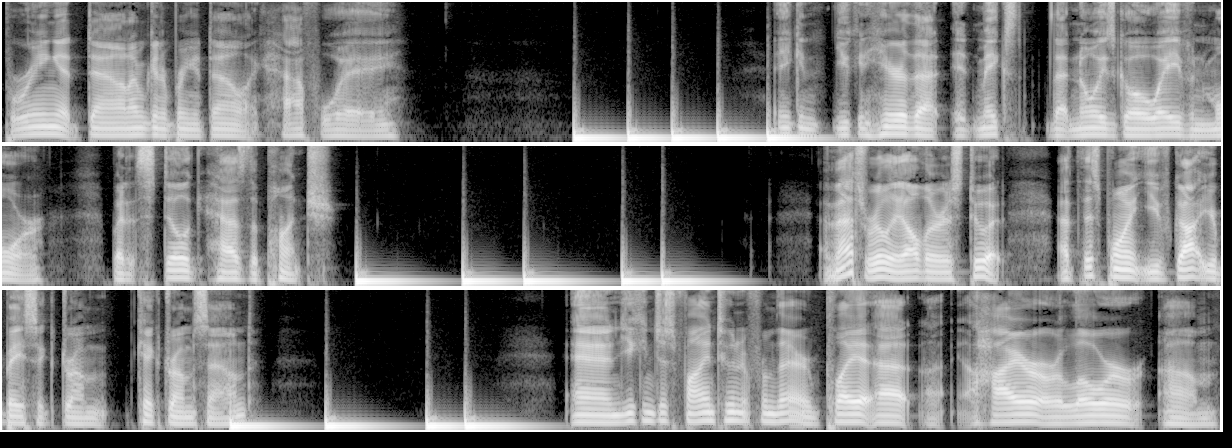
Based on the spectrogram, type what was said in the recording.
bring it down. I'm going to bring it down like halfway and you can you can hear that it makes that noise go away even more, but it still has the punch. And that's really all there is to it. At this point, you've got your basic drum kick drum sound. And you can just fine tune it from there and play it at a higher or lower um,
